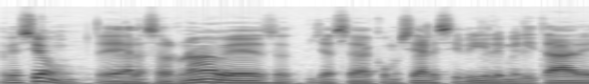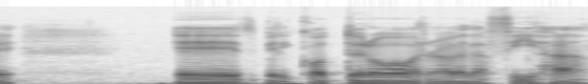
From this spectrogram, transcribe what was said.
aviación, de las aeronaves, ya sea comerciales, civiles, militares, eh, helicóptero, aeronave fija,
